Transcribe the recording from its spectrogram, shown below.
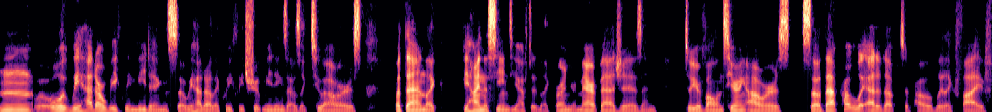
Mm, we had our weekly meetings, so we had our like weekly troop meetings. That was like two hours, but then like behind the scenes, you have to like earn your merit badges and do your volunteering hours. So that probably added up to probably like five.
